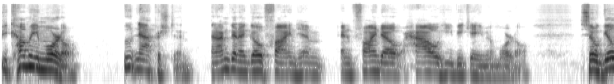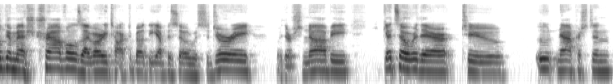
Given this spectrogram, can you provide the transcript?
become immortal, Utnapishtim, and I'm going to go find him and find out how he became immortal. So Gilgamesh travels. I've already talked about the episode with Siduri, with Urshanabi. He gets over there to Utnapishtim,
